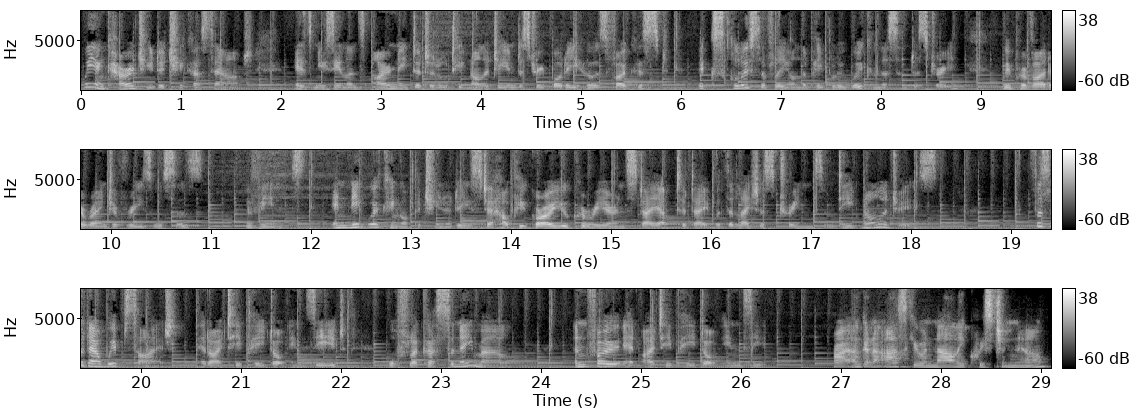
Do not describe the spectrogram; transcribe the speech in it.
we encourage you to check us out as New Zealand's only digital technology industry body who is focused exclusively on the people who work in this industry, we provide a range of resources, events, and networking opportunities to help you grow your career and stay up to date with the latest trends and technologies. Visit our website at itp.nz or flick us an email info at itp.nz. Right, I'm going to ask you a gnarly question now.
